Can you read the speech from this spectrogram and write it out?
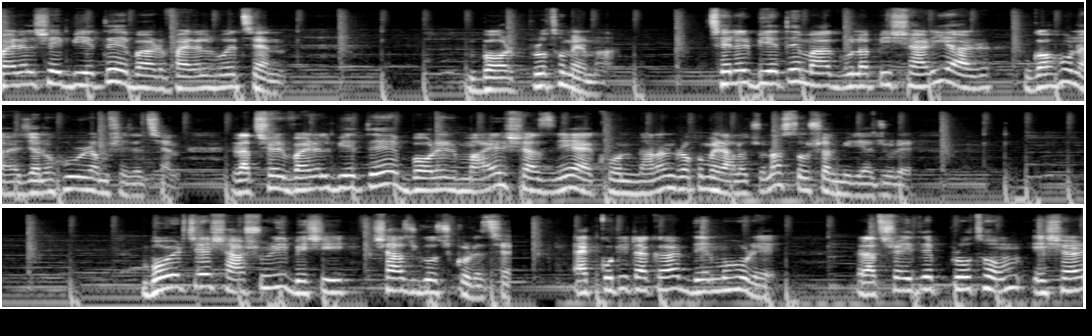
ভাইরাল সেই বিয়েতে, এবার ভাইরাল হয়েছেন বর প্রথমের মা। ছেলের বিয়েতে মা গোলাপি শাড়ি আর গহনায় যেন হুররাম সেজেছেন। রাজশাহীর ভাইরাল বিয়েতে বরের মায়ের সাজ নিয়ে এখন নানান রকমের আলোচনা সোশ্যাল মিডিয়া জুড়ে। বউয়ের চেয়ে শাশুড়ি বেশি সাজগোজ করেছে। এক কোটি টাকার দেড়মোহরে রাজশাহীতে প্রথম এশার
